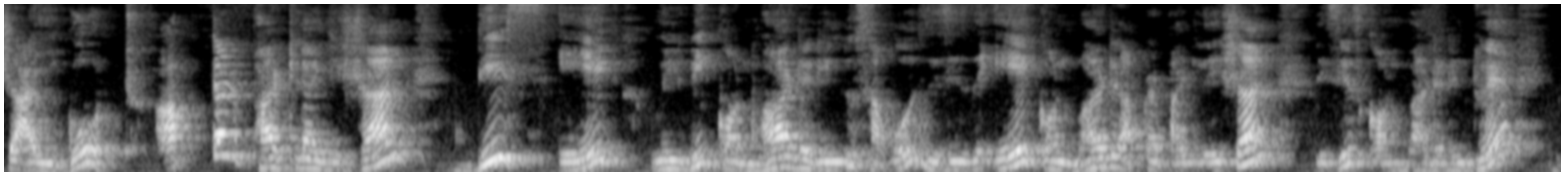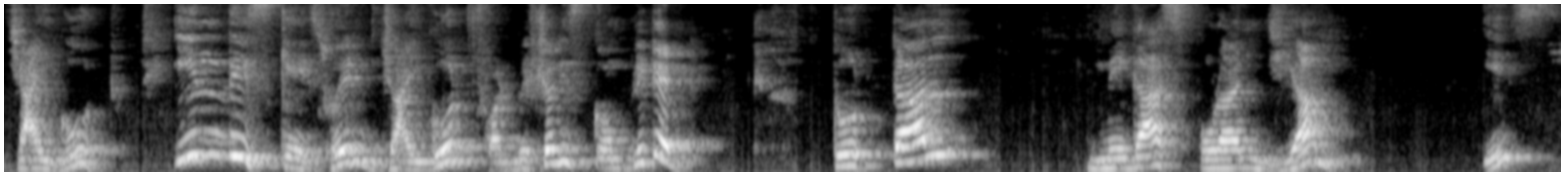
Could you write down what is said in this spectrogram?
zygote after fertilization this egg will be converted into suppose this is the egg converted after fertilization this is converted into a zygote in this case when zygote formation is completed total megasporangium is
